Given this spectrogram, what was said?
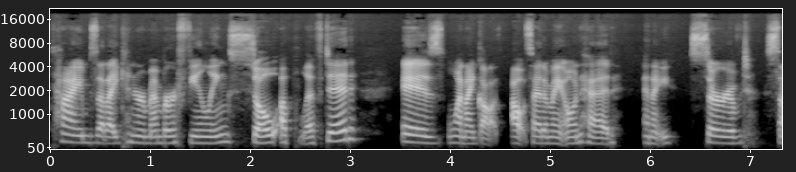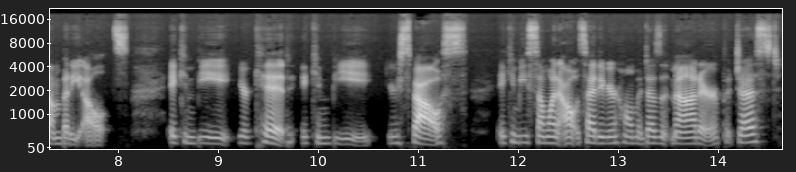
times that I can remember feeling so uplifted is when I got outside of my own head and I served somebody else. It can be your kid, it can be your spouse, it can be someone outside of your home. It doesn't matter, but just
